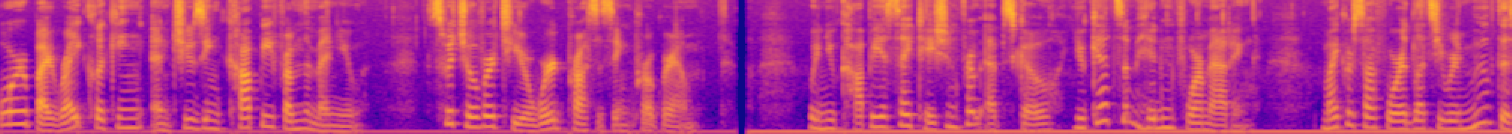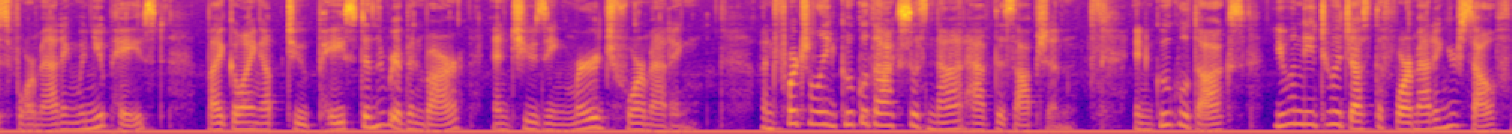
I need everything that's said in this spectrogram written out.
or by right-clicking and choosing Copy from the menu. Switch over to your word processing program. When you copy a citation from EBSCO, you get some hidden formatting. Microsoft Word lets you remove this formatting when you paste by going up to Paste in the ribbon bar and choosing Merge Formatting. Unfortunately, Google Docs does not have this option. In Google Docs, you will need to adjust the formatting yourself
